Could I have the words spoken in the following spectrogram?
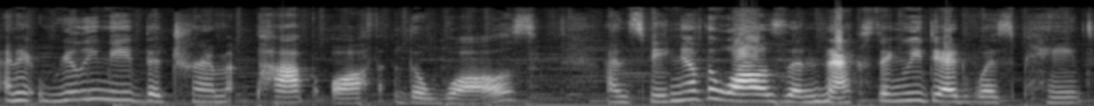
and it really made the trim pop off the walls. And speaking of the walls, the next thing we did was paint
